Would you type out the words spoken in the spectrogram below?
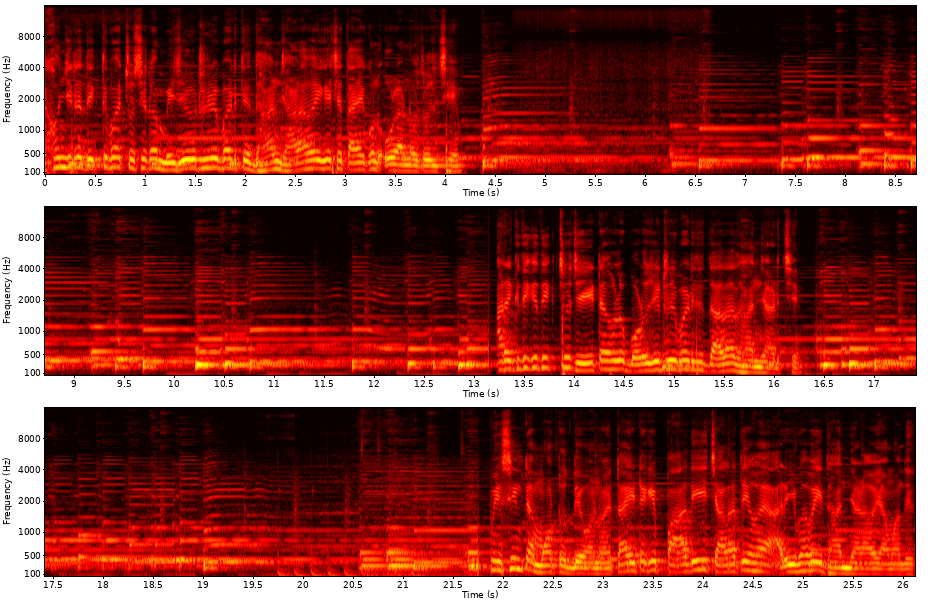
এখন যেটা দেখতে পাচ্ছ সেটা মেজরিটির বাড়িতে ধান ঝাড়া হয়ে গেছে, তাই এখন ওড়ানো চলছে। আরেকদিকে দেখছ যে এটা হলো বড় জেঠুর বাড়িতে দাদা ধান ঝাড়ছে। মেশিনটা মোটর দেওয়া নয়, তাই এটাকে পা দিয়েই চালাতে হয় আর এইভাবেই ধান ঝাড়া হয় আমাদের।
